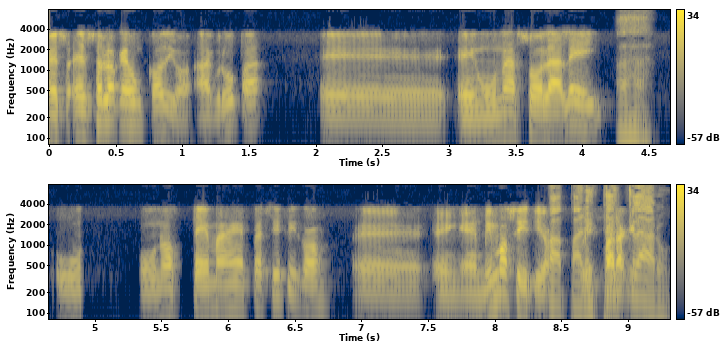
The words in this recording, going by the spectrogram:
Eso, eso es lo que es un código. Agrupa eh, en una sola ley unos temas específicos eh, en el mismo sitio. para, estar claro,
